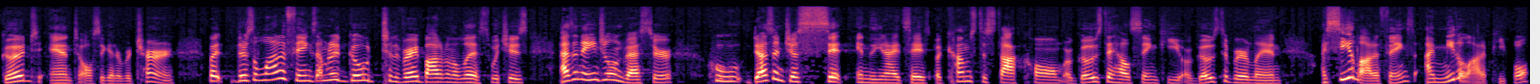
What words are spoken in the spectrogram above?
good and to also get a return. But there's a lot of things. I'm going to go to the very bottom of the list, which is as an angel investor who doesn't just sit in the United States, but comes to Stockholm or goes to Helsinki or goes to Berlin, I see a lot of things. I meet a lot of people.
